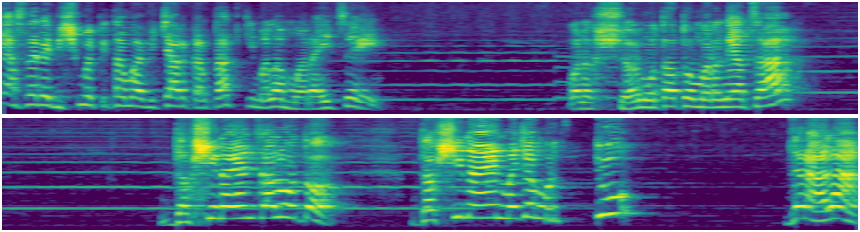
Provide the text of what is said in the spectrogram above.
पत्नी असणारे भीष्म पितामा विचार करतात की मला मरायचंय. पण क्षण होता तो मरण्याचा. दक्षिणायन चालू होतं. दक्षिणायन म्हणजे मृत्यू. जर आला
